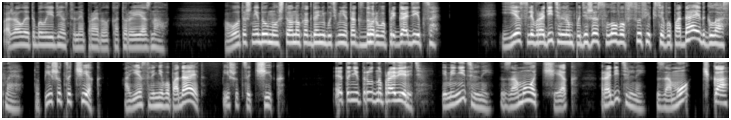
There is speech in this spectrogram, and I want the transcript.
Пожалуй, это было единственное правило, которое я знал. Вот уж не думал, что оно когда-нибудь мне так здорово пригодится. Если в родительном падеже слово в суффиксе выпадает гласное, то пишется чек, а если не выпадает, пишется чик. Это нетрудно проверить. Именительный — замочек, родительный — замочка.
